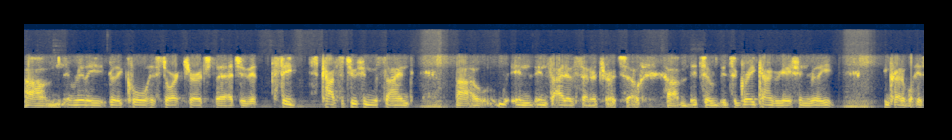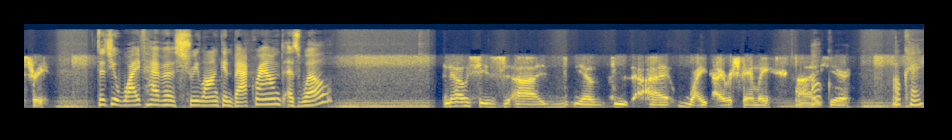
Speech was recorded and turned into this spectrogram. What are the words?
Um, a really, really cool historic church. That actually the state constitution was signed uh, in, inside of Center Church. So um, it's a it's a great congregation. Really incredible history. Does your wife have a Sri Lankan background as well? No, she's uh, you know uh, white Irish family uh, oh, here. Okay,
